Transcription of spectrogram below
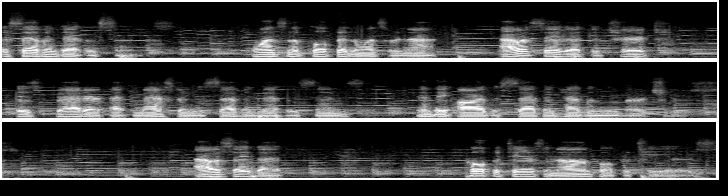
the seven deadly sins. One's in the pulpit and one's are not. I would say that the church is better at mastering the seven deadly sins than they are the seven heavenly virtues. I would say that pulpiteers and non pulpiteers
